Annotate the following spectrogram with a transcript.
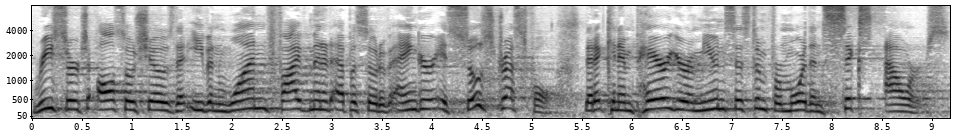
Research also shows that even one five minute episode of anger is so stressful that it can impair your immune system for more than six hours.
